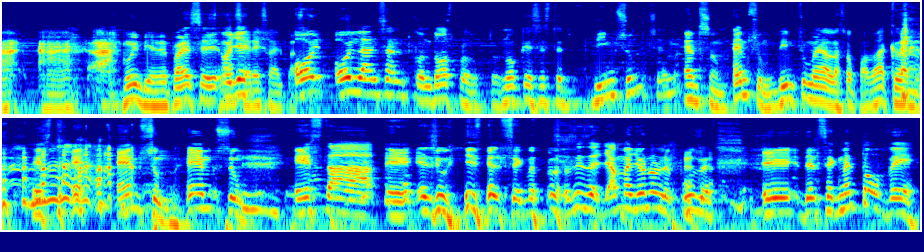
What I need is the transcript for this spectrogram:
Ah, ah, ah, muy bien, me parece. La Oye, hoy, hoy lanzan con dos productos, ¿no? Que es este Dimsum, ¿se llama? M-Zoom. Emsum, Dimsum era la sopa, ¿verdad? Claro. Este, Emsum, Emsum. Esta eh, SUV del segmento, pues así se llama, yo no le puse. Eh, del segmento B.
